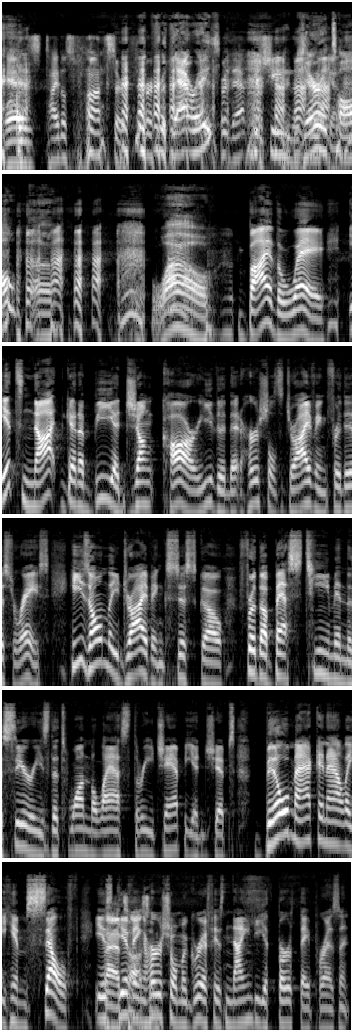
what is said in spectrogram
as title sponsor for, For that race? for that machine. This Geritol. Uh, wow. By the way, it's not going to be a junk car either that Hershel's driving for this race. He's only driving Cisco for the best team in the series that's won the last three championships. Bill McAnally himself is That's giving awesome. Hershel McGriff his 90th birthday present.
